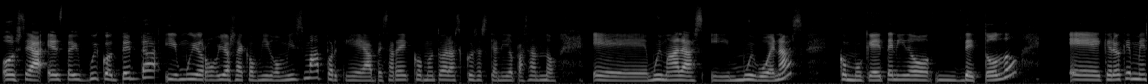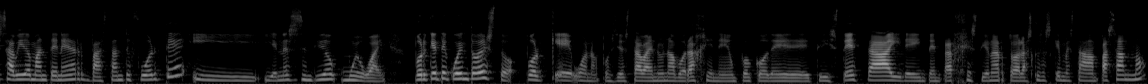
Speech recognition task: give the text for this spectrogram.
O sea, estoy muy contenta y muy orgullosa conmigo misma porque a pesar de como todas las cosas que han ido pasando eh, muy malas y muy buenas, como que he tenido de todo, eh, creo que me he sabido mantener bastante fuerte y, en ese sentido muy guay. ¿Por qué te cuento esto? Porque, bueno, pues yo estaba en una vorágine un poco de tristeza y de intentar gestionar todas las cosas que me estaban pasando.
